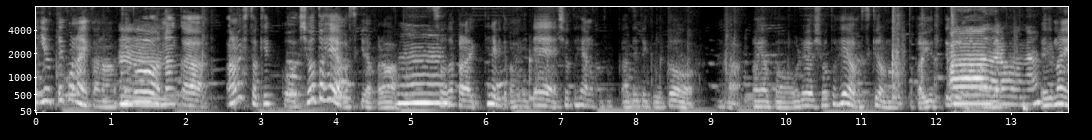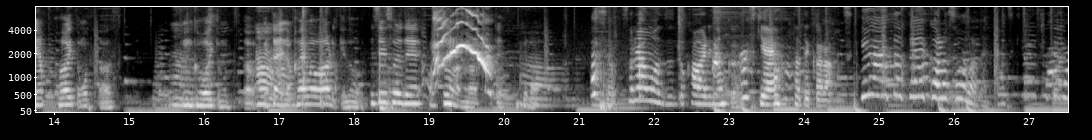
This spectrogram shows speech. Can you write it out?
に言ってこないかな。けど、うんなんかあの人結構ショートヘアが好きだから、ん。そうだからテレビとか見ててショートヘアのことが出てくるとなんかあやっぱ俺はショートヘアが好きだなとか言ってくるのああなでるほどね。え何やっぱ可愛いと思った？ううん可愛いと思ってた。うん。みたいな会話はあるけど別にそれであそうなんだってぐら。いあーそれはもうずっと変わりなく付き合いたてから。付き合いたてからそうだね。付き合いたての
